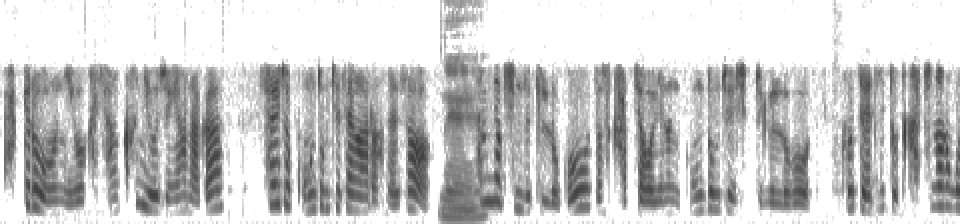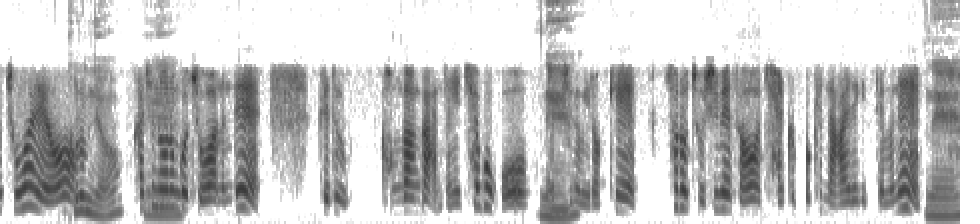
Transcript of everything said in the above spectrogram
학교로 오는 이유 가장 큰 이유 중에 하나가 사회적 공동체 생활을 하면서 네. 협력심도 길르고 또 같이 어울리는 공동체 의식도 길르고 그것도 애들이 또 같이 노는 거 좋아해요. 그럼요. 같이 네. 노는 거 좋아하는데 그래도 건강과 안전이 최고고 네. 지금 이렇게 서로 조심해서 잘 극복해 나가야 되기 때문에 네.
